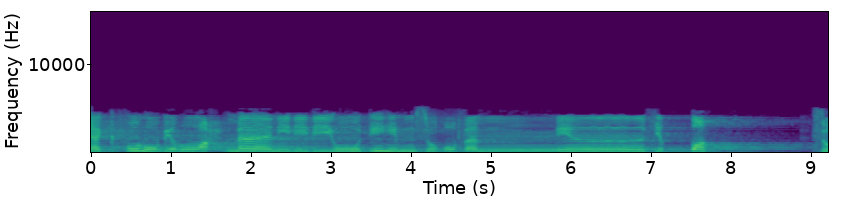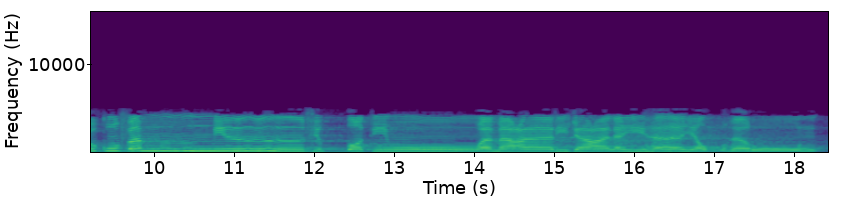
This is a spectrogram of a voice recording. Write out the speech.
يَكْفُرُ بِالرَّحْمَٰنِ لِبُيُوتِهِمْ سُقُفًا مِّن فِضَّةٍ سُقُفًا مِّن فِضَّةٍ وَمَعَارِجَ عَلَيْهَا يَظْهَرُونَ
